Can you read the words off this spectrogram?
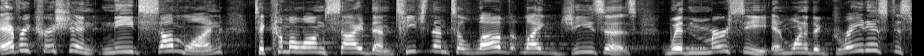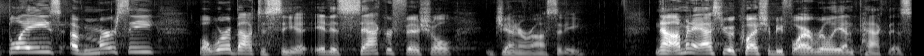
Every Christian needs someone to come alongside them, teach them to love like Jesus with mercy. And one of the greatest displays of mercy, well, we're about to see it. It is sacrificial generosity. Now, I'm going to ask you a question before I really unpack this.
